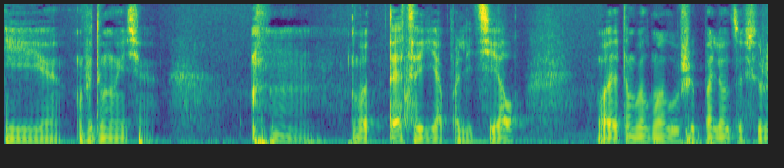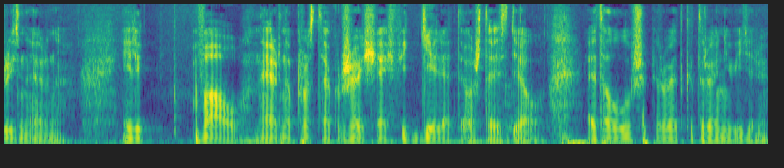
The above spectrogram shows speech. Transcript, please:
и вы думаете, хм, вот это я полетел, вот это был мой лучший полет за всю жизнь, наверное. Или вау, наверное, просто окружающие офигели от того, что я сделал. Это лучший пируэт, который они видели.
